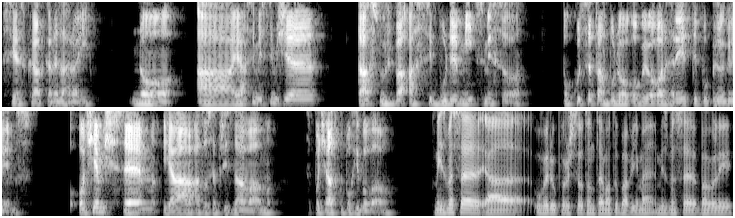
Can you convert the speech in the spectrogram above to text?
si je zkrátka nezahrají. No a já si myslím, že ta služba asi bude mít smysl, pokud se tam budou objevovat hry typu Pilgrims. O čemž jsem já, a to se přiznávám, zpočátku pochyboval. My jsme se, já uvedu, proč se o tom tématu bavíme, my jsme se bavili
